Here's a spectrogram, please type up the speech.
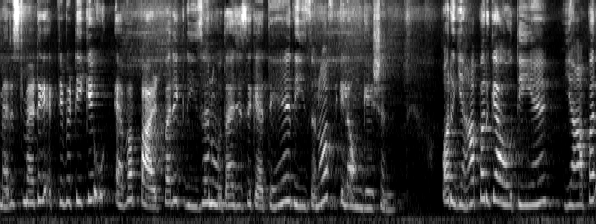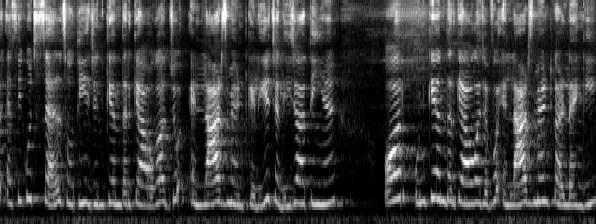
मेरिस्टमेटिक एक्टिविटी के एव पार्ट पर एक रीज़न होता है, जिसे कहते हैं रीज़न ऑफ़ इलोंगेशन और यहाँ पर क्या होती हैं? यहाँ पर ऐसी कुछ सेल्स होती हैं, जिनके अंदर क्या होगा, जो एनलार्जमेंट के लिए चली जाती हैं। और उनके अंदर क्या होगा, जब वो एनलार्जमेंट कर लेंगी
